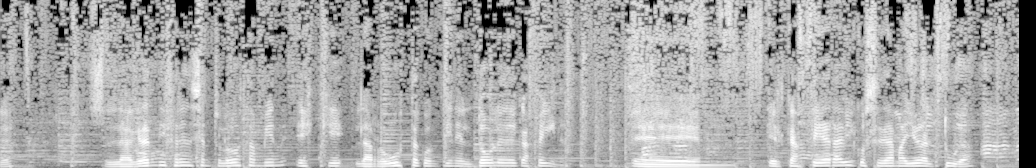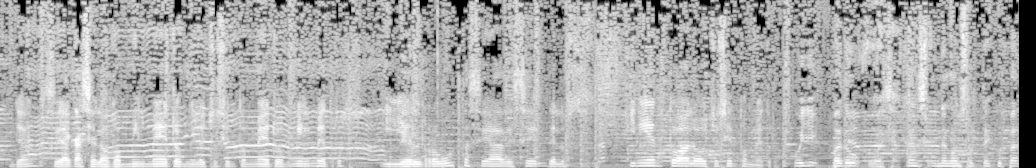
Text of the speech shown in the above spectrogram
¿ya? La gran diferencia entre los dos también es que la robusta contiene el doble de cafeína. Eh, el café arábico se da a mayor altura, ya se da casi a los 2000 metros, 1800 metros, 1000 metros, y el robusta se da de, ser de los 500 a los 800 metros. Oye, Pato, una consulta, disculpa.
